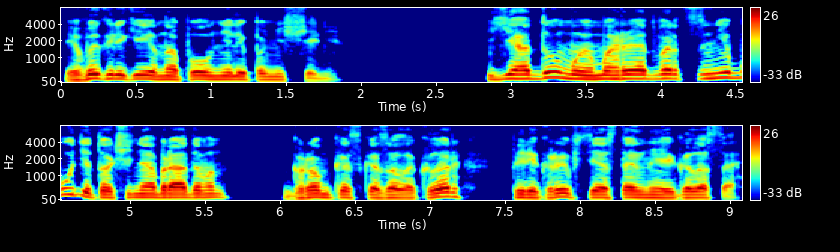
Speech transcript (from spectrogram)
и выкрики наполнили помещение. «Я думаю, мэр Эдвардс не будет очень обрадован», — громко сказала Клэр, перекрыв все остальные голоса.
